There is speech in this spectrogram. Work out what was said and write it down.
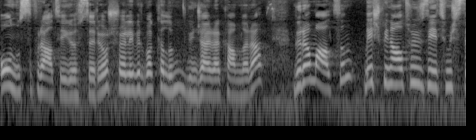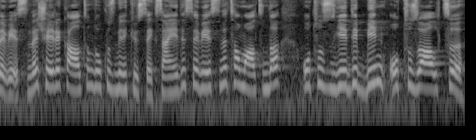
10.06'yı gösteriyor. Şöyle bir bakalım güncel rakamlara. Gram altın 5670 seviyesinde, çeyrek altın 9287 seviyesinde, tam altında 37036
